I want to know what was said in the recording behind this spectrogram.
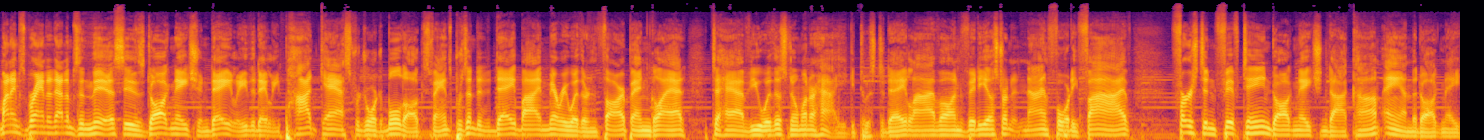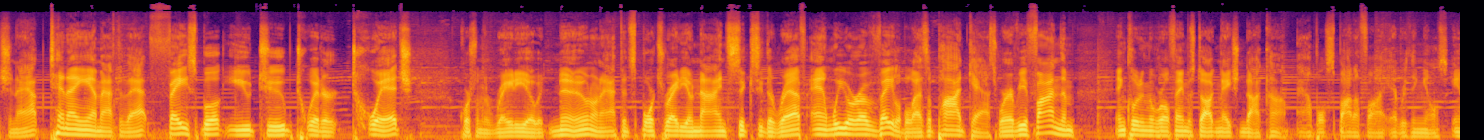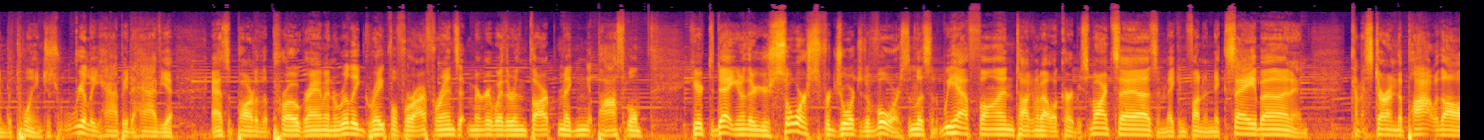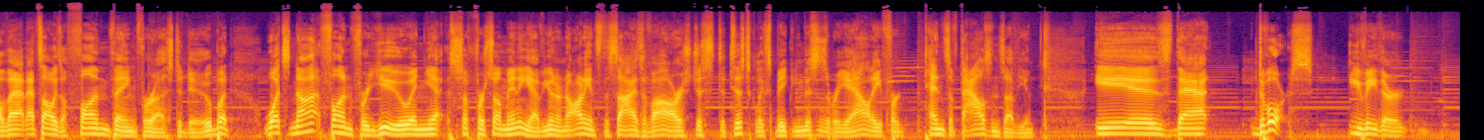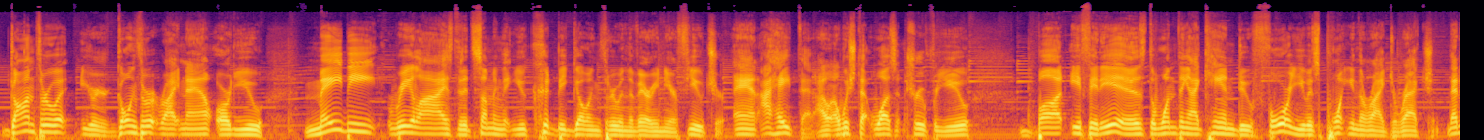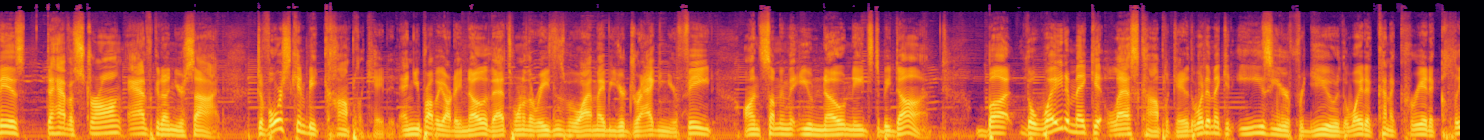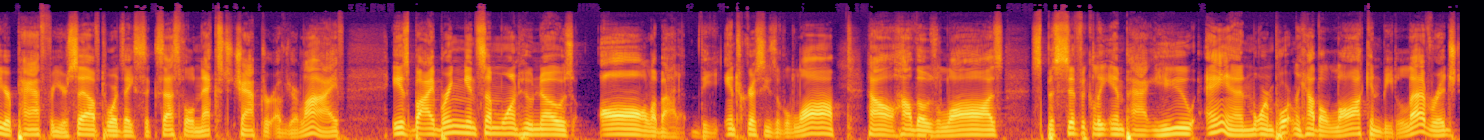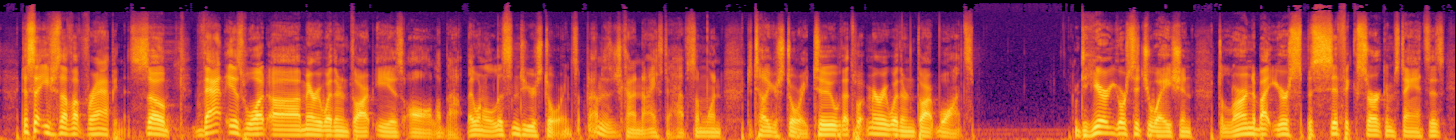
My name's Brandon Adams, and this is Dog Nation Daily, the daily podcast for Georgia Bulldogs fans, presented today by Meriwether and Tharp. And glad to have you with us, no matter how you get to us today, live on video, starting at 9:45. First and 15, dognation.com and the Dog Nation app. 10 a.m. after that, Facebook, YouTube, Twitter, Twitch. Of course, on the radio at noon on Athens Sports Radio 960 The Ref. And we are available as a podcast wherever you find them including the world famous dognation.com, Apple, Spotify, everything else in between. Just really happy to have you as a part of the program and really grateful for our friends at Meriwether and Tharp for making it possible here today. You know, they're your source for Georgia divorce. And listen, we have fun talking about what Kirby Smart says and making fun of Nick Saban and kind of stirring the pot with all of that. That's always a fun thing for us to do. But what's not fun for you, and yet so for so many of you in an audience the size of ours, just statistically speaking, this is a reality for tens of thousands of you, is that divorce. You've either gone through it, you're going through it right now, or you maybe realize that it's something that you could be going through in the very near future. And I hate that. I, I wish that wasn't true for you. But if it is, the one thing I can do for you is point you in the right direction. That is to have a strong advocate on your side. Divorce can be complicated, and you probably already know that's one of the reasons why maybe you're dragging your feet on something that you know needs to be done. But the way to make it less complicated, the way to make it easier for you, the way to kind of create a clear path for yourself towards a successful next chapter of your life is by bringing in someone who knows all about it the intricacies of the law, how, how those laws specifically impact you, and more importantly, how the law can be leveraged to set yourself up for happiness. So that is what uh, Meriwether and Tharp is all about. They want to listen to your story, and sometimes it's just kind of nice to have someone to tell your story too. That's what Meriwether and Tharp wants to hear your situation, to learn about your specific circumstances,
